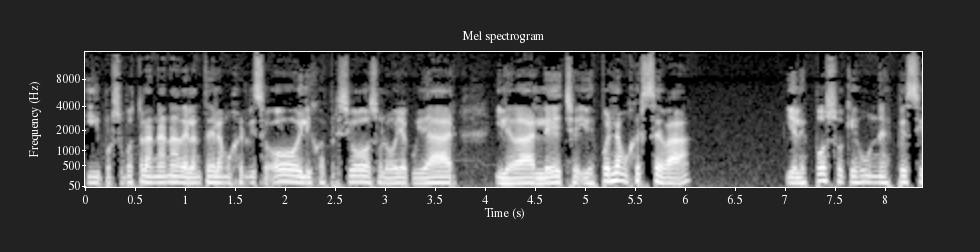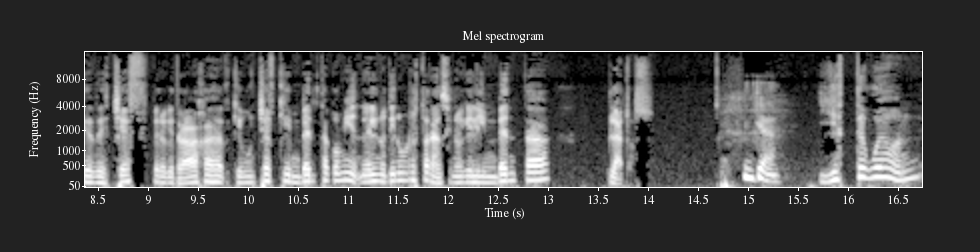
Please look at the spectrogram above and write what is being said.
y por supuesto la nana delante de la mujer dice, oh, el hijo es precioso, lo voy a cuidar y le va a dar leche y después la mujer se va y el esposo que es una especie de chef pero que trabaja, que es un chef que inventa comida, él no tiene un restaurante sino que él inventa platos. Ya. Y este weón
